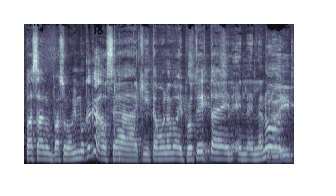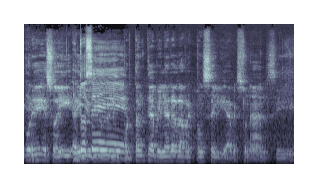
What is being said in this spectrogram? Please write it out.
pasaron, pasó lo mismo que acá, o sea, aquí estamos hablando, hay protestas Sí, en, sí. en, en la Pero noche. ahí por eso, ahí, ahí Entonces- yo creo que lo importante es apelar a la responsabilidad personal. Sí.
